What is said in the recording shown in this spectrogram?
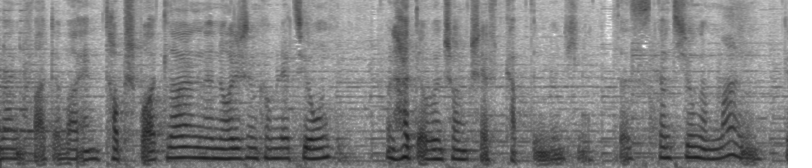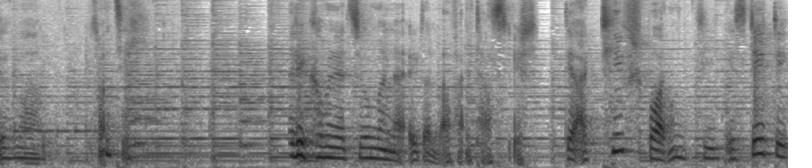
Mein Vater war ein Top-Sportler in der nordischen Kombination und hat aber schon ein Geschäft gehabt in München. Das ganz junger Mann, der war 20. Die Kombination meiner Eltern war fantastisch. Der Aktivsport und die Ästhetik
